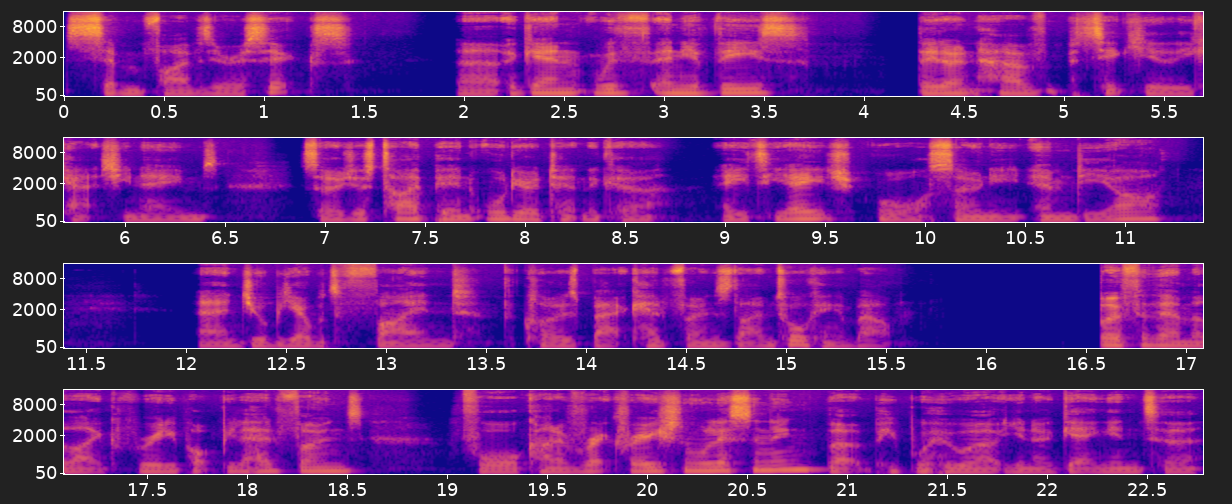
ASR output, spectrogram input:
7506. Uh, again, with any of these, they don't have particularly catchy names. So just type in Audio Technica ATH or Sony MDR, and you'll be able to find the closed back headphones that I'm talking about. Both of them are like really popular headphones for kind of recreational listening, but people who are you know getting into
